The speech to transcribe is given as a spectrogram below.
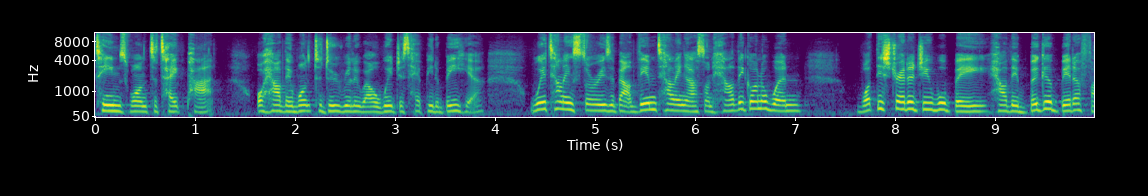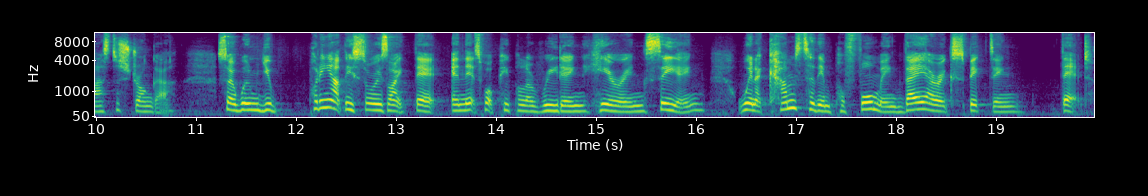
teams want to take part or how they want to do really well. We're just happy to be here. We're telling stories about them telling us on how they're going to win, what their strategy will be, how they're bigger, better, faster, stronger. So when you putting out these stories like that, and that's what people are reading, hearing, seeing, when it comes to them performing, they are expecting that.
